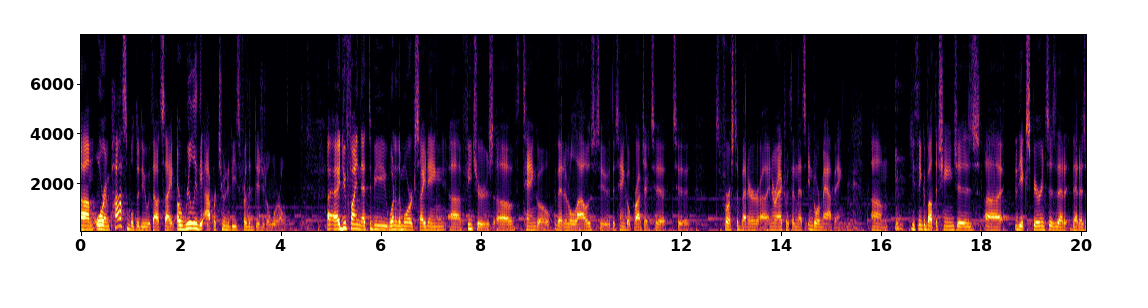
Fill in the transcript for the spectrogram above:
um, or impossible to do without sight are really the opportunities for the digital world. I, I do find that to be one of the more exciting uh, features of Tango that it allows to the Tango project to, to for us to better uh, interact with, and that's indoor mapping. Mm-hmm. Um, you think about the changes, uh, the experiences that that has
